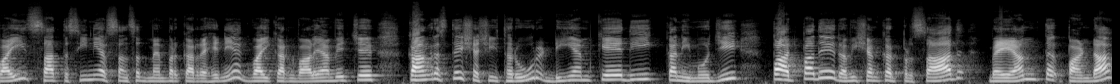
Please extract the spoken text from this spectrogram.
ਅਗਵਾਈ ਸੱਤ ਸੀਨੀਅਰ ਸੰਸਦ ਮੈਂਬਰ ਕਰ ਰਹੇ ਨੇ। ਅਗਵਾਈ ਕਰਨ ਵਾਲਿਆਂ ਵਿੱਚ ਕਾਂਗਰਸ ਦੇ ਸ਼ਸ਼ੀ ਥਰੂਰ ਡੀਐਮਕੇ ਦੀ ਕਨੀਮੋਜੀ ਭਾਜਪਾ ਦੇ ਰਵੀ ਸ਼ੰਕਰ ਪ੍ਰਸਾਦ, ਬੇਅੰਤ ਪਾਂਡਾ,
